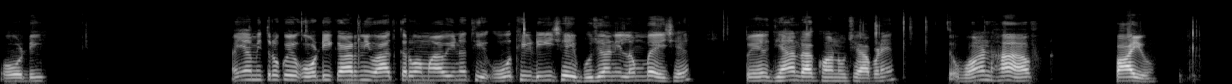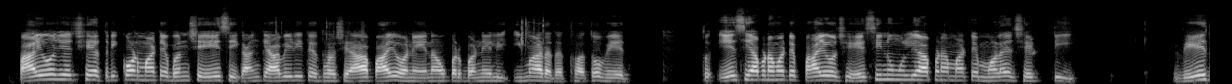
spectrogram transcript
ઓડી. અહીંયા મિત્રો કોઈ ઓડી કારની વાત કરવામાં આવી નથી. ઓ થી ડી છે, એ ભુજાની લંબાઈ છે. તો એ ધ્યાન રાખવાનું છે આપણે. તો વન હાફ પાયો. પાયો જે છે ત્રિકોણ માટે બનશે એસી કારણ કે આવી રીતે થશે. આ પાયો અને એના ઉપર બનેલી ઇમારત અથવા તો વેદ. તો એસી આપણા માટે પાયો છે. એસી નું મૂલ્ય આપણા માટે મળે છે ટી વેદ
